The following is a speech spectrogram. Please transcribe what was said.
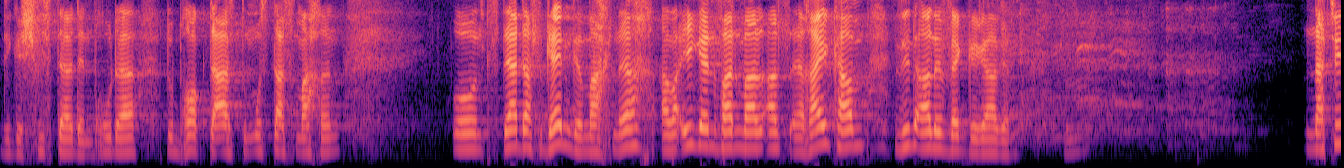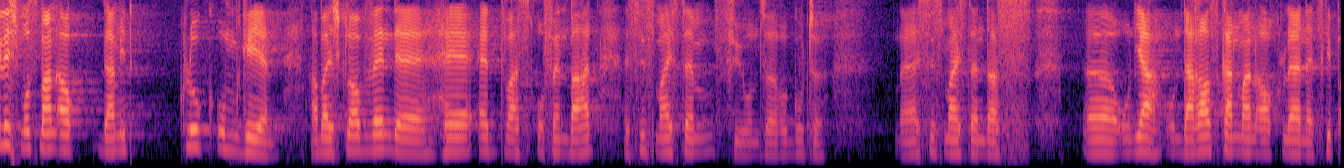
die Geschwister, den Bruder. Du brauchst das, du musst das machen. Und der hat das gern gemacht, ne? aber irgendwann mal, als er reinkam, sind alle weggegangen. Natürlich muss man auch damit klug umgehen. Aber ich glaube, wenn der Herr etwas offenbart, es ist meistens für unsere Gute. Es ist meistens das, äh, und ja, und daraus kann man auch lernen. Es gibt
